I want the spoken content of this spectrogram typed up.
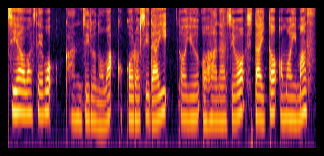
幸せを感じるのは心次第というお話をしたいと思います。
